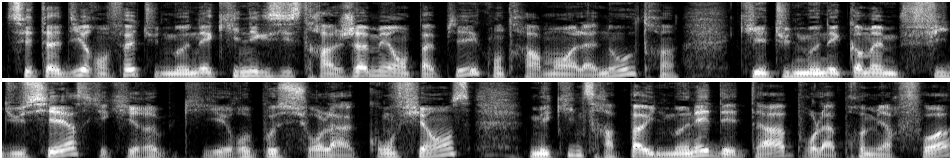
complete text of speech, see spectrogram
c'est-à-dire en fait une monnaie qui n'existera jamais en papier, contrairement à la nôtre, qui est une monnaie quand même fiduciaire, qui, qui, repose sur la confiance, mais qui ne sera pas une monnaie d'État pour la première fois.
